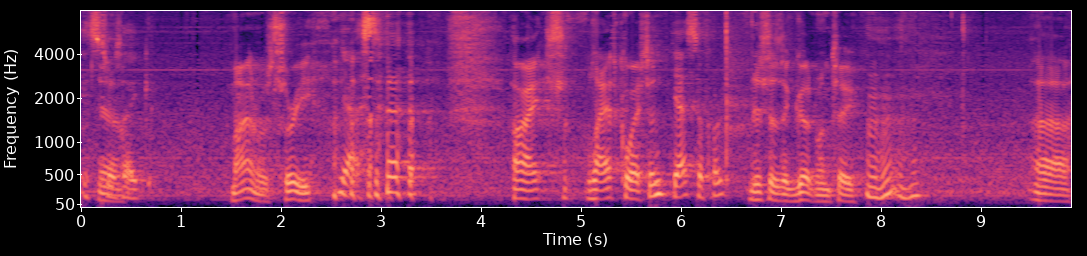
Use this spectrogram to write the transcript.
it's just like mine was three. yes, All right, last question. yes, of course. This is a good one too. Mm-hmm, Uh,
